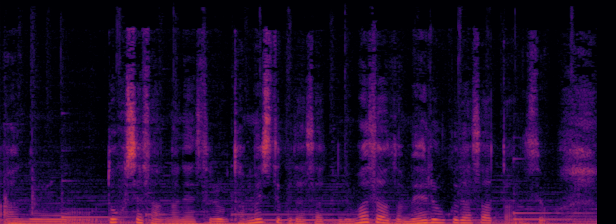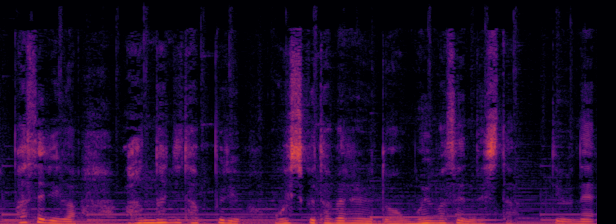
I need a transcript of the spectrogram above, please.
あの読者さんがねそれを試してくださって、ね、わざわざメールをくださったんですよ。パセリがあんなにたっぷり美味しく食べられるとは思いませんでした。っていうね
